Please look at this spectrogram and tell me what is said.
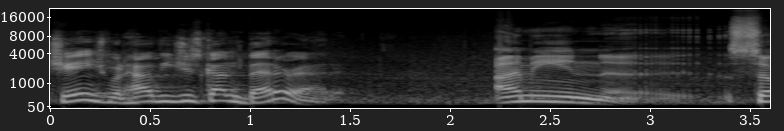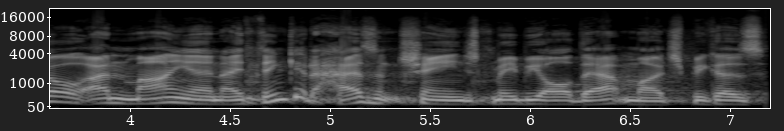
changed, but how have you just gotten better at it? I mean, uh, so on my end, I think it hasn't changed maybe all that much because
